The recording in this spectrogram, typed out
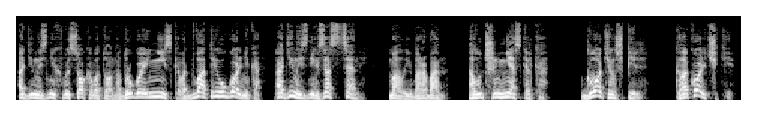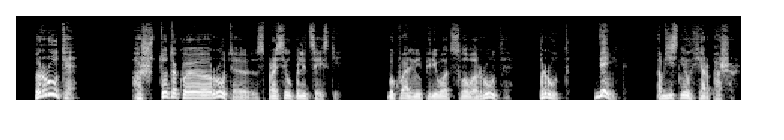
один из них высокого тона, другой низкого, два треугольника, один из них за сценой. Малый барабан, а лучше несколько. Глокеншпиль, колокольчики, руте. «А что такое руте?» — спросил полицейский. Буквальный перевод слова «руте» — «прут», «веник», — объяснил Херпашер.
